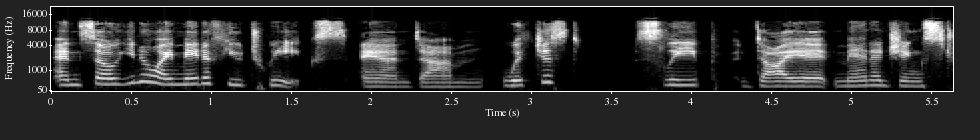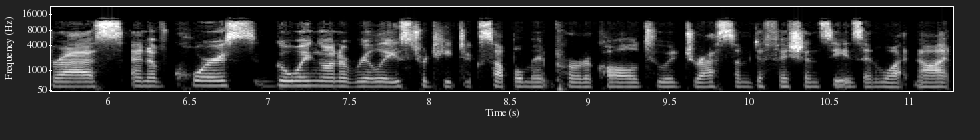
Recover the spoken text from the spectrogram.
And so, you know, I made a few tweaks and um, with just sleep, diet, managing stress, and of course, going on a really strategic supplement protocol to address some deficiencies and whatnot.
